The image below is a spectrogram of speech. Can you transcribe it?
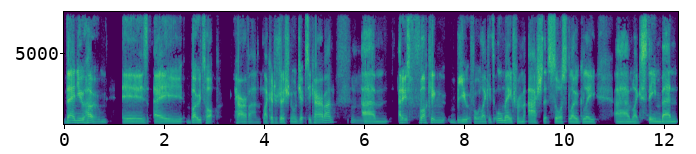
Their new home is a bow top caravan, like a traditional gypsy caravan. Hmm. Um, and it's fucking beautiful. Like it's all made from ash that's sourced locally, um, like steam bent,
